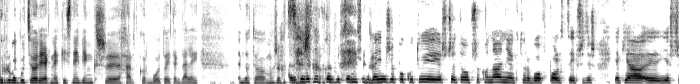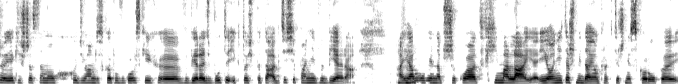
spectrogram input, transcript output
grube buciory, jak na jakiś największy hardcore błoto i tak dalej, no to może być Ale ciężko. też na przykład, mi się wydaje, że pokutuje jeszcze to przekonanie, które było w Polsce i przecież jak ja y, jeszcze jakiś czas temu chodziłam do sklepów górskich y, wybierać buty i ktoś pyta, a gdzie się pani wybiera? A mhm. ja mówię na przykład w Himalaje i oni też mi dają praktycznie skorupy,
